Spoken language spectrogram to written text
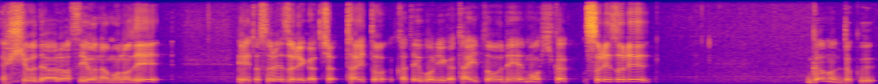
表で表すようなもので、えー、とそれぞれが対等カテゴリーが対等でもう比較それぞれがまあ独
